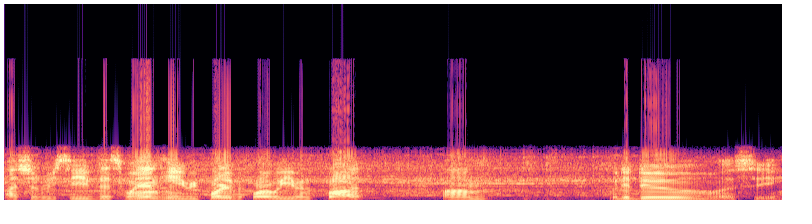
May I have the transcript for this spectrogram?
I should receive this win. He reported before we even fought. Um, we did do, let's see,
